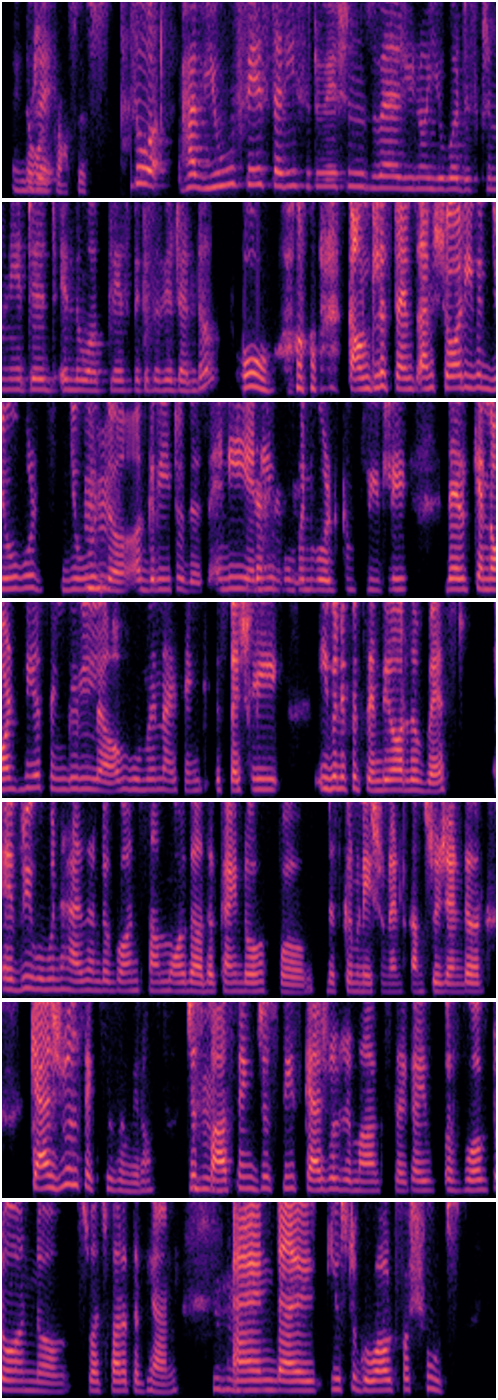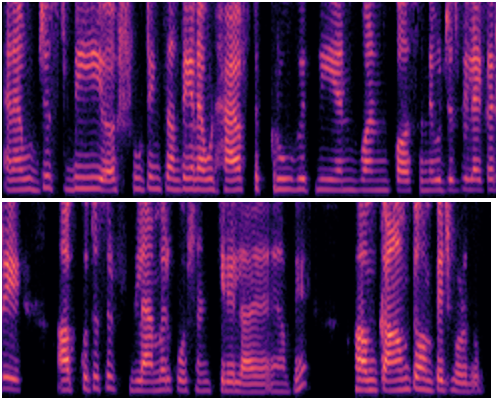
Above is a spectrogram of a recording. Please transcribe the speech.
in the whole process So, have you faced any situations where you know you were discriminated in the workplace because of your gender? Oh countless times i'm sure even you would you would Mhm. uh, agree to this any any Definitely. woman would completely there cannot be a single uh, woman i think especially even if it's india or the west every woman has undergone some or the other kind of uh, discrimination when it comes to gender casual sexism you know just mm-hmm. passing just these casual remarks like I, have worked on uh, swachh bharat abhiyan mm-hmm. and i used to go out for shoots and i would just be uh, shooting something and i would have the crew with me and one person they would just be like अरे आपको तो सिर्फ glamour question के लिए लाया है यहाँ पे हम काम तो हम पे छोड़ दो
